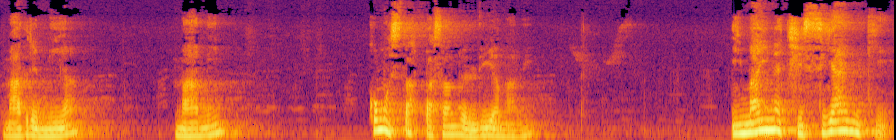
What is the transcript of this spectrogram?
madre mía? Mami, ¿cómo estás pasando el día, mami? Imaina chisianki.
